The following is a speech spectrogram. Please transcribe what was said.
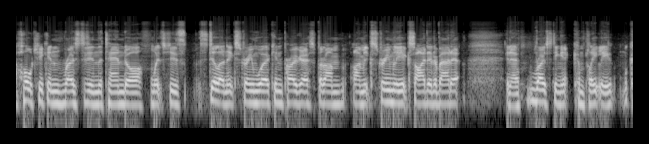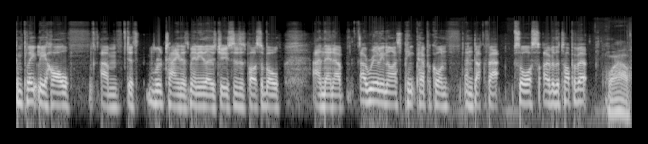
the whole chicken roasted in the tandoor, which is still an extreme work in progress, but I'm I'm extremely excited about it. You know, roasting it completely completely whole, um, just retain as many of those juices as possible, and then a, a really nice pink peppercorn and duck fat sauce over the top of it. Wow.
